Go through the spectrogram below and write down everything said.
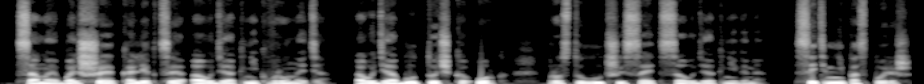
– самая большая коллекция аудиокниг в Рунете. audiobu.org – просто лучший сайт с аудиокнигами. С этим не поспоришь.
